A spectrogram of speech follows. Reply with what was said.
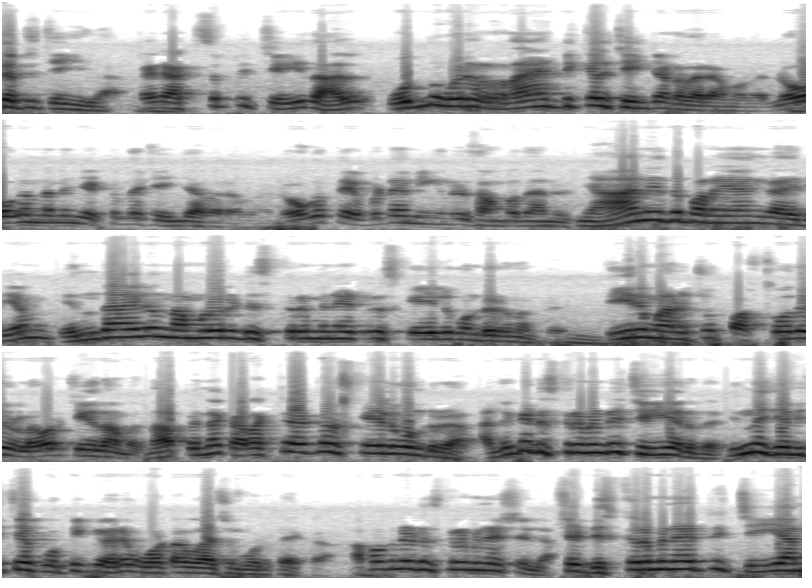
അക്സെപ്റ്റ് ചെയ്യില്ല. കാര്യം അക്സെപ്റ്റ് ചെയ്താൽ ഒന്നും ഒരു റാഡിക്കൽ ചേഞ്ച് ആണ് വരാൻ പോകുന്നത്. ലോകം തന്നെ ഞെട്ടുന്ന ആണ് വരാൻ പോകുന്നത്. ലോകത്ത് എവിടെയും ഇങ്ങനെ ഒരു സംവിധാനം. ഞാനിത് പറയാൻ കാര്യം എന്തായാലും നമ്മളൊരു ഡിസ്ക്രിമിനേറ്ററി സ്കെയിൽ കൊണ്ടുവരുന്നുണ്ട്. തീരുമാനിച്ചു പക്വതയുള്ളവർ ചെയ്താൽ മതി. പിന്നെ കറക്റ്റ് ആയിട്ടുള്ള സ്കെയിൽ കൊണ്ടുവരിക. അല്ലെങ്കിൽ ഡിസ്ക്രിമിനേറ്റ് ചെയ്യരുത്. ഇന്ന് ജനിച്ച കുട്ടിക്ക് വരെ വോട്ടവകാശം കൊടുത്തേക്കാം. അപ്പൊ പിന്നെ ഡിസ്ക്രിമിനേഷൻ ഇല്ല. പക്ഷെ ഡിസ്ക്രിമിനേറ്റ് ചെയ്യാൻ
